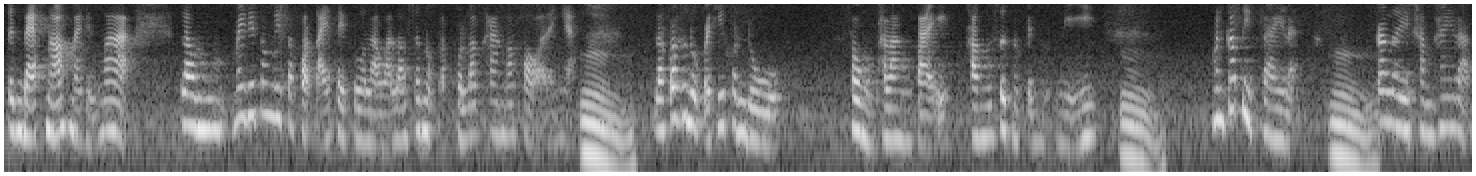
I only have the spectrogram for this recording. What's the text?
เป็นแบ็คเนาะหมายถึงว่า เราไม่ได้ต้องมีสปอตไลท์ใส่ตัวเราอะเราสนุกกับคนรอบข้างก็พออะไรเงี้ยอืมแล้วก็สนุกไปที่คนดูส่งพลังไปความรู้สึกมันเป็นแบบนี้อืมมันก็ติดใจแหละอืมก็เลยทำให้แบบ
